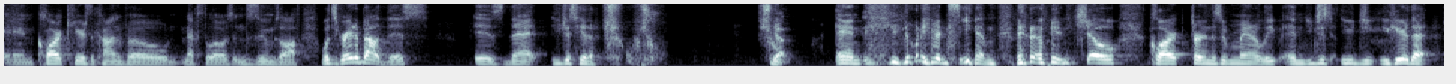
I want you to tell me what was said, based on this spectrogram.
And Clark hears the convo next to Lois and zooms off. What's great about this is that you just hear the Yep. and you don't even see him. They don't even show Clark turn into Superman or leap, and you just you you you hear that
